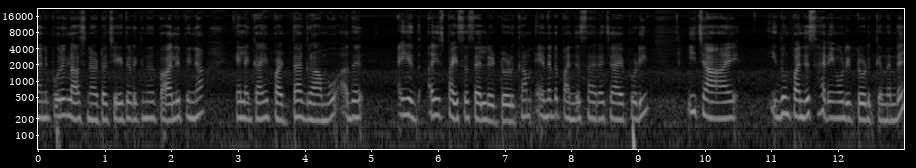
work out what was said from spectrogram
ഞാനിപ്പോൾ ഒരു ഗ്ലാസ്സിനാട്ടോ ചെയ്തെടുക്കുന്നത്. പാൽ പിന്നെ ഏലക്കായ് പട്ട ഗ്രാമ്പു അത് ഈ ഈ സ്പൈസസ് എല്ലാം ഇട്ട് കൊടുക്കാം. എന്നിട്ട് പഞ്ചസാര ചായപ്പൊടി ഈ ചായ ഇതും പഞ്ചസാരയും കൂടി ഇട്ട് കൊടുക്കുന്നുണ്ട്.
